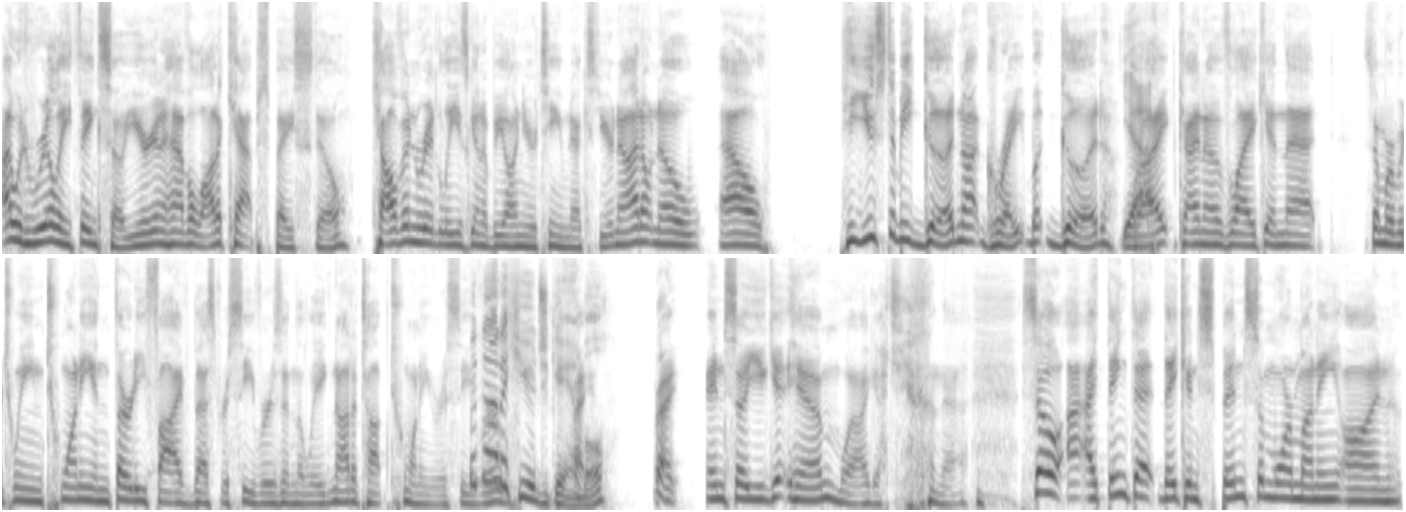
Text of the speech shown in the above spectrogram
I would really think so. You're going to have a lot of cap space still. Calvin Ridley is going to be on your team next year. Now, I don't know how he used to be good, not great, but good, Yeah. right? Kind of like in that somewhere between 20 and 35 best receivers in the league, not a top 20 receiver. But not a huge gamble. Right. And so you get him. Well, I got you on that. So I, I think that they can spend some more money on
